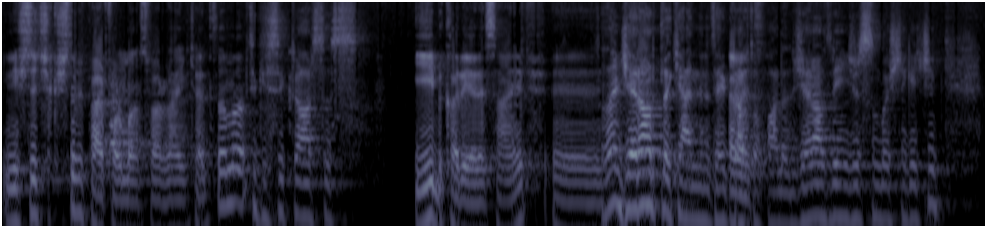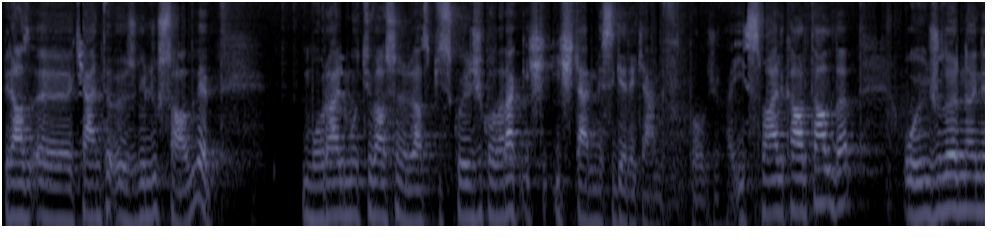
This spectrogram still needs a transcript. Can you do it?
İnişli çıkışlı bir performans var Ryan Kent'in ama tık istikrarsız. İyi bir kariyere sahip. Ee, Zaten Gerrard'la kendini tekrar Evet. toparladı. Gerrard Rangers'ın başına geçip biraz e, Kent'e özgürlük sağladı ve moral motivasyon biraz psikolojik olarak iş- işlenmesi gereken bir futbolcu. Yani İsmail Kartal da oyuncuların hani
